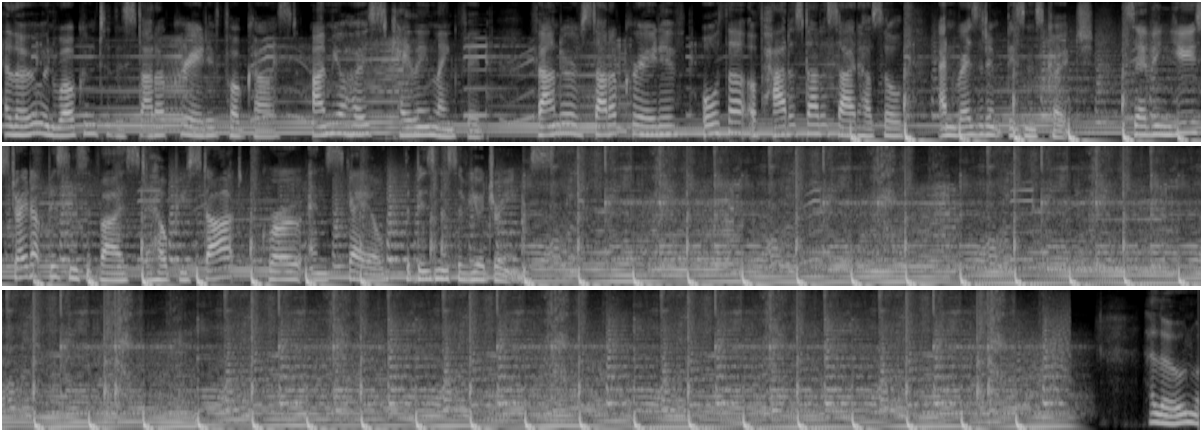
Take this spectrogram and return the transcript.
Hello, and welcome to the Startup Creative Podcast. I'm your host, Kaylene Langford, founder of Startup Creative, author of How to Start a Side Hustle, and resident business coach, serving you straight up business advice to help you start, grow, and scale the business of your dreams.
